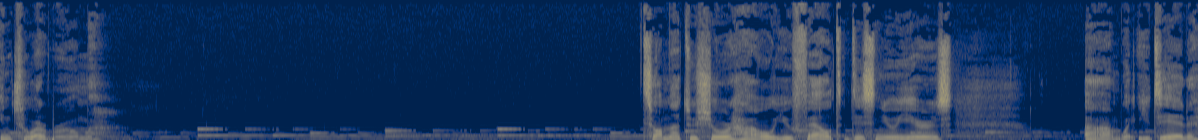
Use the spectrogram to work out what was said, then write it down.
into a room so i'm not too sure how you felt this new year's um, what you did.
